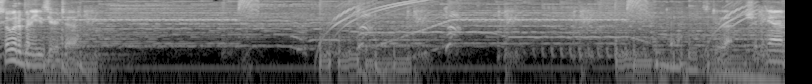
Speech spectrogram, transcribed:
So it would have been easier to... Okay, let's do that shit again.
